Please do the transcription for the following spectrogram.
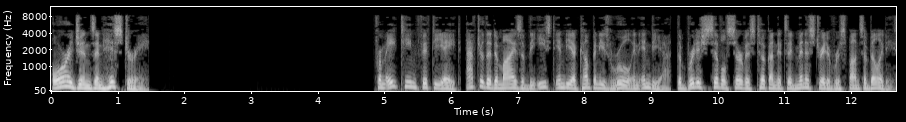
Origins and history From 1858, after the demise of the East India Company's rule in India, the British civil service took on its administrative responsibilities.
